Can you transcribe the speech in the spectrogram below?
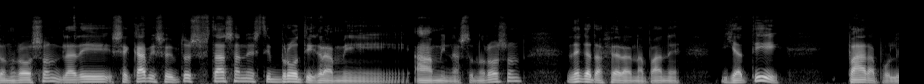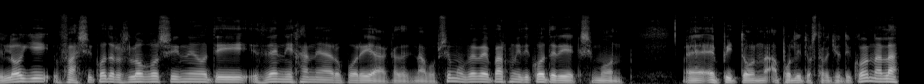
των Ρώσων, δηλαδή σε κάποιες περιπτώσεις φτάσανε στην πρώτη γραμμή άμυνας των Ρώσων, δεν καταφέραν να πάνε. Γιατί; Πάρα πολλοί λόγοι. Βασικότερος λόγος είναι ότι δεν είχαν αεροπορία κατά την άποψή μου. Βέβαια υπάρχουν ειδικότεροι εξημών ε, επί των απολύτως στρατιωτικών, αλλά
